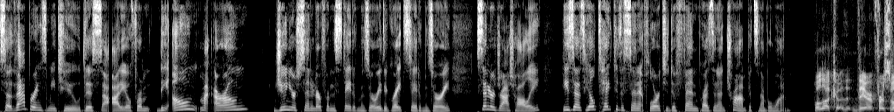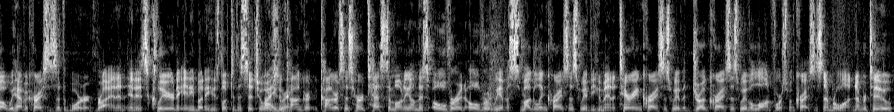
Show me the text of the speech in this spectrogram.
So that brings me to this uh, audio from the own my, our own junior senator from the state of Missouri, the great state of Missouri, Senator Josh Hawley. He says he'll take to the Senate floor to defend President Trump. It's number one. Well, look, there. First of all, we have a crisis at the border, Brian, and, and it's clear to anybody who's looked at the situation. Congress, Congress has heard testimony on this over and over. We have a smuggling crisis, we have a humanitarian crisis, we have a drug crisis, we have a law enforcement crisis. Number one. Number two,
